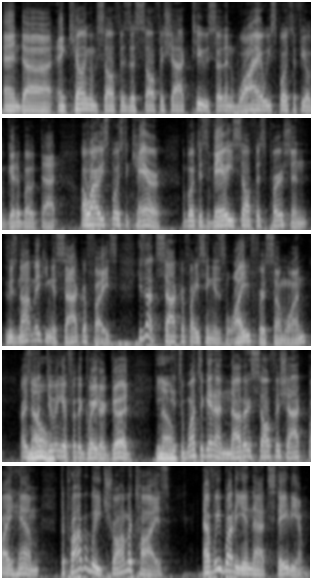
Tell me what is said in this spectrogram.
And uh and killing himself is a selfish act too. So then why are we supposed to feel good about that? Or why are we supposed to care about this very selfish person who's not making a sacrifice? He's not sacrificing his life for someone. Or he's No. not doing it for the greater good. He, No. It's once again another selfish act by him to probably traumatize everybody in that stadium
